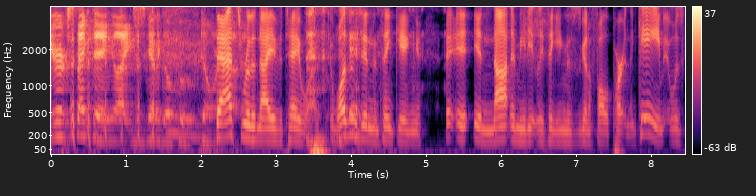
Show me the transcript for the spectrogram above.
you're expecting, like, just gonna go poof. Don't worry. That's where it. the naivete was. It wasn't in thinking, in not immediately thinking this is going to fall apart in the game. It was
